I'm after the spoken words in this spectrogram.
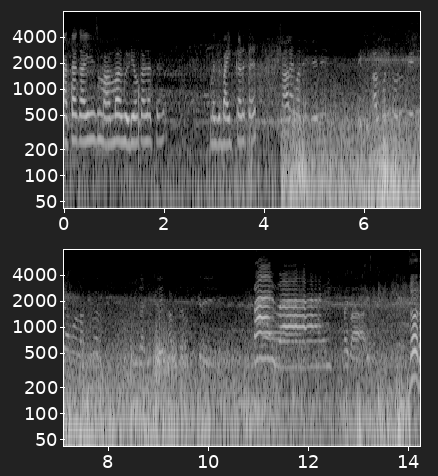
आता गाईज मामा व्हिडिओ काढत आहे. म्हणजे बाईक काढत आहेत बाय बाय. Bye bye. जर.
